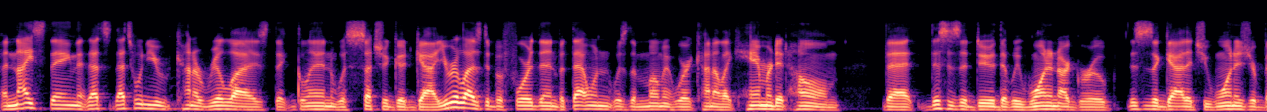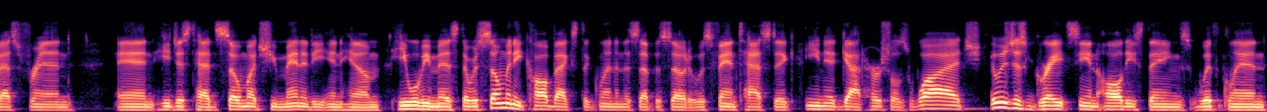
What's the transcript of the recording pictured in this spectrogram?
a nice thing that that's that's when you kind of realized that Glenn was such a good guy. You realized it before then, but that one was the moment where it kind of like hammered it home that this is a dude that we want in our group. This is a guy that you want as your best friend. And he just had so much humanity in him. He will be missed. There were so many callbacks to Glenn in this episode. It was fantastic. Enid got Hershel's watch. It was just great seeing all these things with Glenn.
